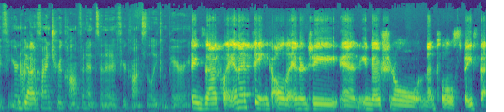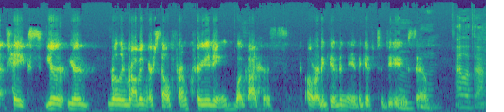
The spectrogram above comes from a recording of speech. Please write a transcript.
if you're not Yeah. going to find true confidence in it, if you're constantly comparing. Exactly. And I think all the energy and emotional mental space that takes, you're you're really robbing yourself from creating what God has already given you the gift to do. Mm-hmm. So I love that.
